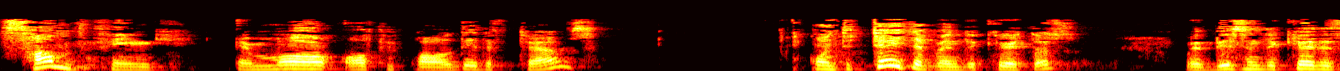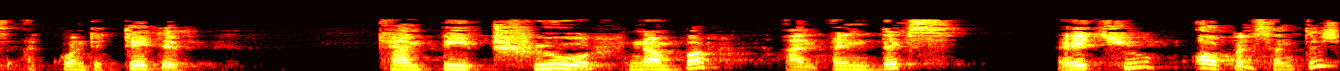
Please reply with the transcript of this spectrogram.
something in more of a qualitative terms. Quantitative indicators, with these indicators, a quantitative can be pure number, an index, ratio, or percentage.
